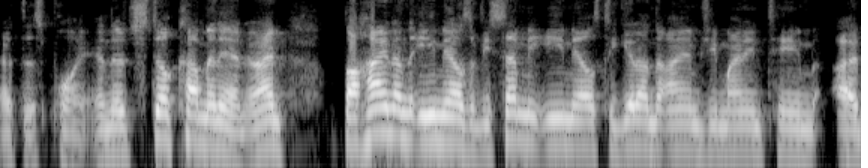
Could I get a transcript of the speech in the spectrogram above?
at this point, and they're still coming in. And I'm behind on the emails. If you send me emails to get on the IMG mining team, I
